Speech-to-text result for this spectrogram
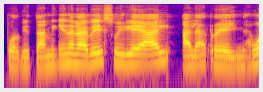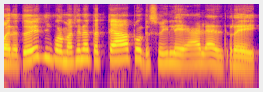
porque también a la vez soy leal a la reina. Bueno, te doy esta información hasta acá porque soy leal al rey.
